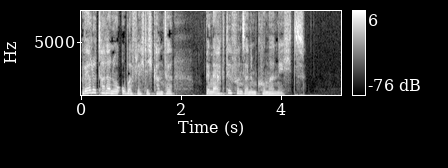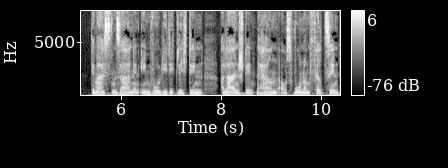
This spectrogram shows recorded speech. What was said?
Wer Lotalla nur oberflächlich kannte, bemerkte von seinem Kummer nichts. Die meisten sahen in ihm wohl lediglich den alleinstehenden Herrn aus Wohnung 14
